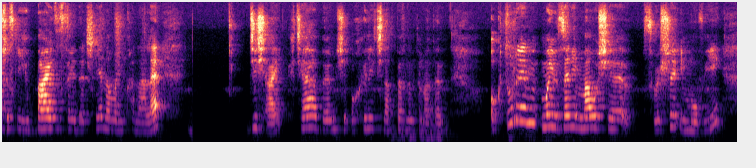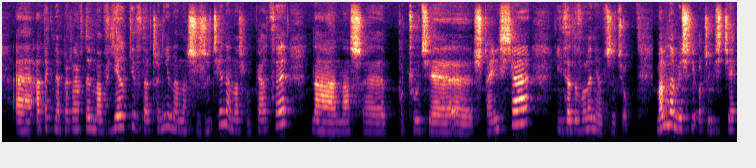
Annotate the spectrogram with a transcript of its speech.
Wszystkich bardzo serdecznie na moim kanale. Dzisiaj chciałabym się pochylić nad pewnym tematem, o którym moim zdaniem mało się słyszy i mówi, e, a tak naprawdę ma wielkie znaczenie na nasze życie, na naszą pracę, na nasze poczucie e, szczęścia i zadowolenia w życiu. Mam na myśli oczywiście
